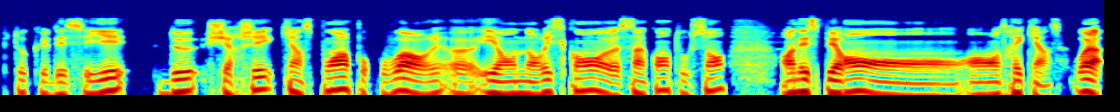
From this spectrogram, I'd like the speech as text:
plutôt que d'essayer de chercher 15 points pour pouvoir, euh, et en en risquant 50 ou 100, en espérant en, en rentrer 15. Voilà,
